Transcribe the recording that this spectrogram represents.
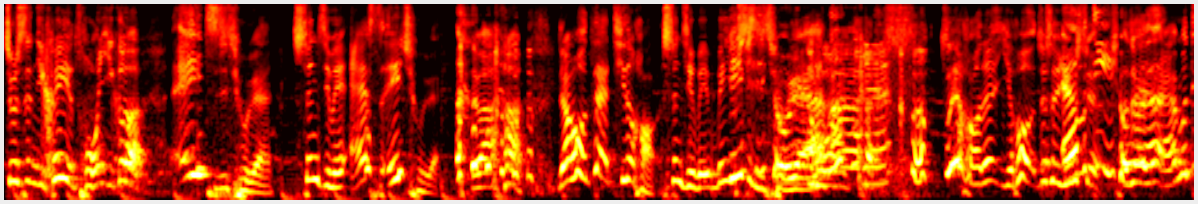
就是你可以从一个 A 级球员升级为 SA 球员，对吧？然后再踢得好，升级为 VP 球员。我天，最好的以后就是 MD 球员对 MD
